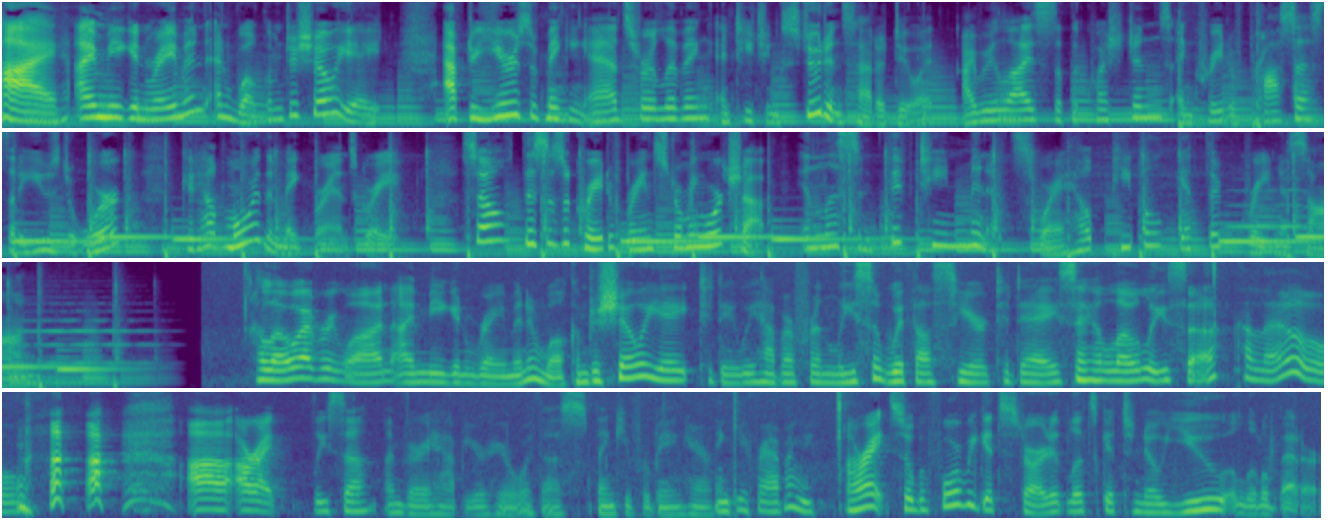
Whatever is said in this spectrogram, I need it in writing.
Hi, I'm Megan Raymond, and welcome to Shoeate. After years of making ads for a living and teaching students how to do it, I realized that the questions and creative process that I used at work could help more than make brands great. So, this is a creative brainstorming workshop in less than 15 minutes where I help people get their greatness on. Hello, everyone. I'm Megan Raymond, and welcome to Shoeate. Today we have our friend Lisa with us here today. Say hello, Lisa. Hello. Uh, all right, Lisa, I'm very happy you're here with us. Thank you for being here. Thank you for having me. All right, so before we get started, let's get to know you a little better.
